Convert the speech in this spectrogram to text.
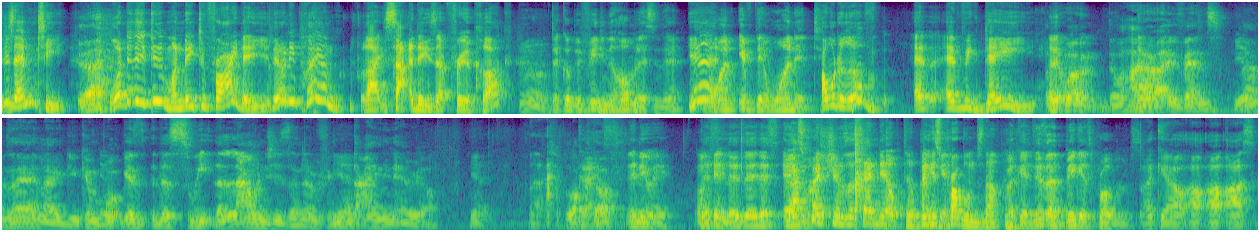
just empty. Yeah. What do they do Monday to Friday? They only play on like Saturdays at three o'clock. They could be feeding the homeless in there. Yeah. They want- if they wanted to. I would have loved every day. But they won't. They'll hire They'll- out events. You know Yeah. what I'm saying? Like, you can book is- the suite, the lounges, and everything, Yeah. dining area. Yeah. Ah, Locked guys. off. Anyway. Okay. Let's, let, let's Last questions. Let's end it up to the biggest Okay. problems now. Okay, these are biggest problems. Okay, I'll, I'll, I'll ask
